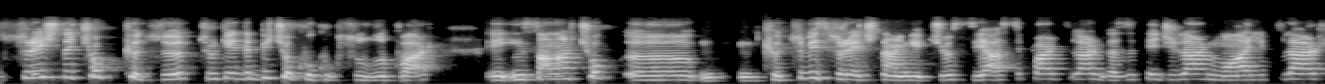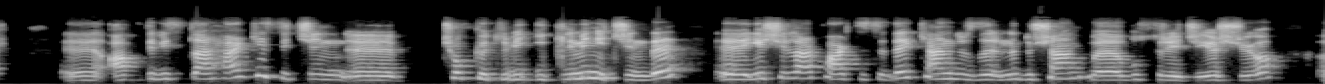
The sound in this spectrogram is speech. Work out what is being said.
süreç de çok kötü. Türkiye'de birçok hukuksuzluk var. E, insanlar çok e, kötü bir süreçten geçiyor. Siyasi partiler, gazeteciler, muhalifler, e, aktivistler herkes için e, çok kötü bir iklimin içinde e, Yeşiller Partisi de kendi üzerine düşen e, bu süreci yaşıyor. E,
